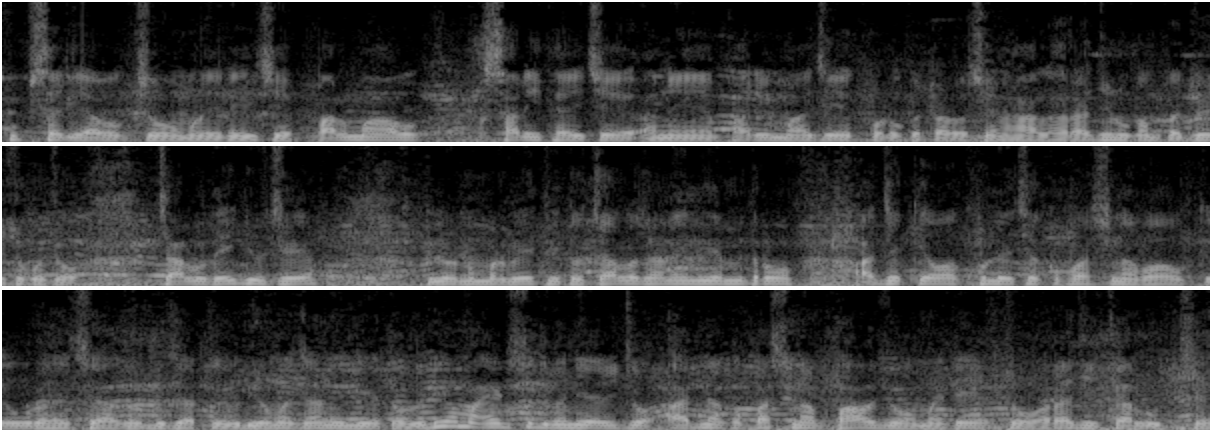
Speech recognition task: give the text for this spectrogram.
ખૂબ સારી આવક જોવા મળી રહી છે. પાલમાં આવક સારી થાય છે અને ભારીમાં આજે થોડો ઘટાડો છે ને હાલ હરાજીનું કામકાજ જોઈ શકો છો. ચાલુ થઈ ગયું છે. પિલો નંબર બેથી તો ચાલો જાણી લઈએ મિત્રો, આજે કેવા ખુલે છે કપાસના ભાવ કેવું રહે છે આગળ બજાર તે વિડીયોમાં જાણી લઈએ તો વિડીયોમાં એડ સુધી બની રહીજો. આજના કપાસના ભાવ જોવા માટે જો હરાજી ચાલુ જ છે.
